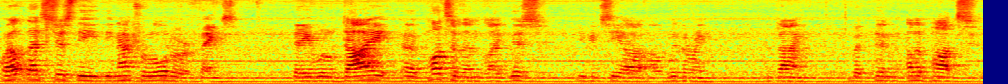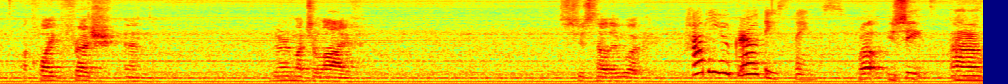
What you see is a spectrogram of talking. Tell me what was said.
Well, that's just the, the natural order of things. They will die, uh, parts of them, like this, you can see are, are withering and dying, but then other parts are quite fresh and very much alive. It's just how they work. How do you grow these things? Well, you see, uh,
